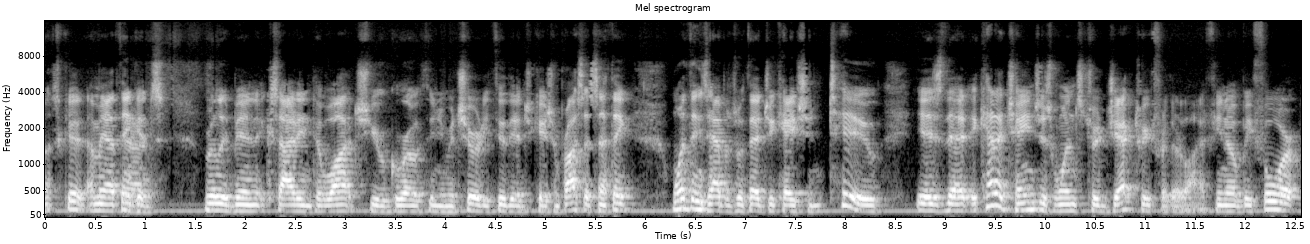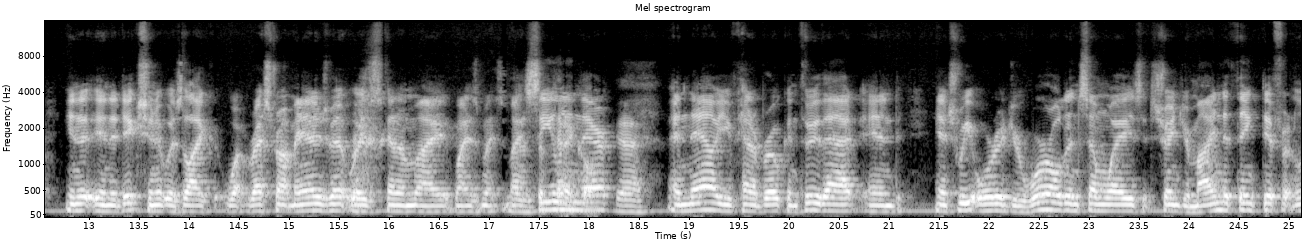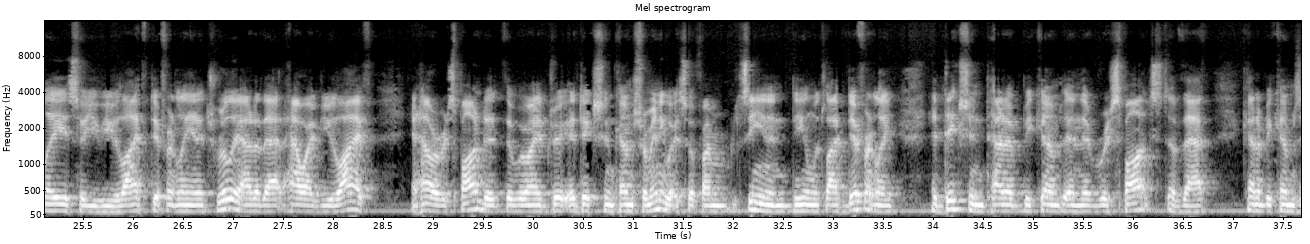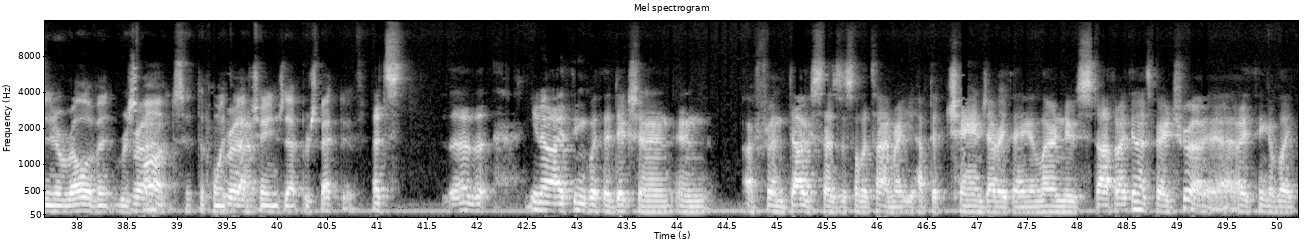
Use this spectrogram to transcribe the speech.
that's good. I mean, I think uh, it's really been exciting to watch your growth and your maturity through the education process. And I think one thing that happens with education too is that it kind of changes one's trajectory for their life. You know, before in in addiction, it was like what restaurant management was kind of my my my, my ceiling the there. Yeah. And now you've kind of broken through that and. And it's reordered your world in some ways. It's trained your mind to think differently, so you view life differently. And it's really out of that how I view life and how I responded that where my addiction comes from anyway. So if I'm seeing and dealing with life differently, addiction kind of becomes, and the response of that kind of becomes an irrelevant response right. at the point right. that I've changed that perspective. That's, uh, the, you know, I think with addiction, and, and, our friend Doug says this all the time, right? You have to change everything and learn new stuff. And I think that's very true. I, I think of like,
